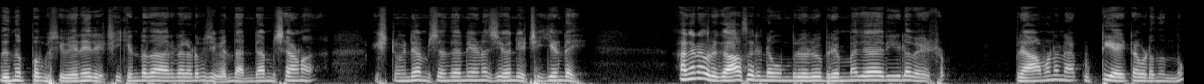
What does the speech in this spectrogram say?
ഇതിന്നിപ്പോൾ ശിവനെ രക്ഷിക്കേണ്ടത് ആരുടെ കടമ? ശിവൻ തന്റെ അംശമാണ്. വിഷ്ണുവിന്റെ അംശം തന്നെയാണ് ശിവൻ രക്ഷിക്കേണ്ടേ. അങ്ങനെ ഒരു ഗാസരന്റെ മുമ്പിൽ ഒരു ബ്രഹ്മചാരിയുടെ വേഷം. ബ്രാഹ്മണൻ ആ കുട്ടിയായിട്ട് അവിടെ നിന്നു.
